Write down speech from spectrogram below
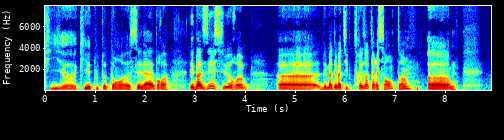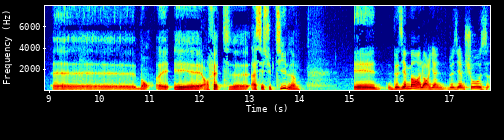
qui, euh, qui est tout autant célèbre, est basé sur des mathématiques très intéressantes. Hein. bon, et, en fait assez subtiles. Et deuxièmement, alors il y a une deuxième chose,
